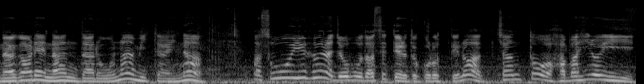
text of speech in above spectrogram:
流れなんだろうなみたいなまあ、そういう風な情報を出せてるところっていうのはちゃんと幅広い、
